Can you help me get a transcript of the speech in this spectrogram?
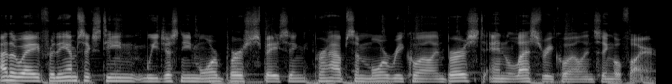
Either way, for the M16, we just need more burst spacing, perhaps some more recoil in burst, and less recoil in single fire.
